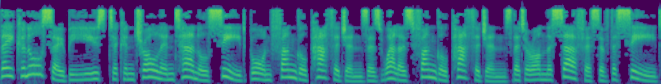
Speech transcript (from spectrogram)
They can also be used to control internal seed-borne fungal pathogens as well as fungal pathogens that are on the surface of the seed.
